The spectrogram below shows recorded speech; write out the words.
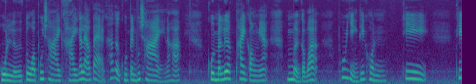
คุณหรือตัวผู้ชายใครก็แล้วแต่ถ้าเกิดคุณเป็นผู้ชายนะคะ คุณมาเลือกไพ่กองเนี้ยเหมือนกับว่าผู้หญิงที่คนที่ที่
